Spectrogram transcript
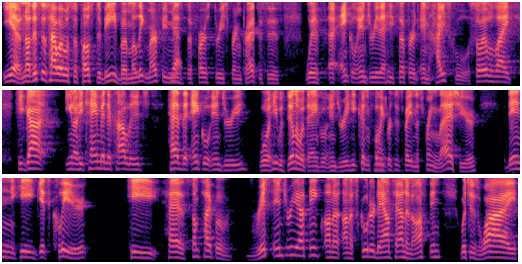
Yeah, no, this is how it was supposed to be. But Maalik Murphy missed yes. the first three spring practices with an ankle injury that he suffered in high school. So it was like he got, you know, he came into college, had the ankle injury, well, he was dealing with the ankle injury. He couldn't fully right. participate in the spring last year. Then he gets cleared. He has some type of wrist injury, I think, on a on a scooter downtown in Austin, which is why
